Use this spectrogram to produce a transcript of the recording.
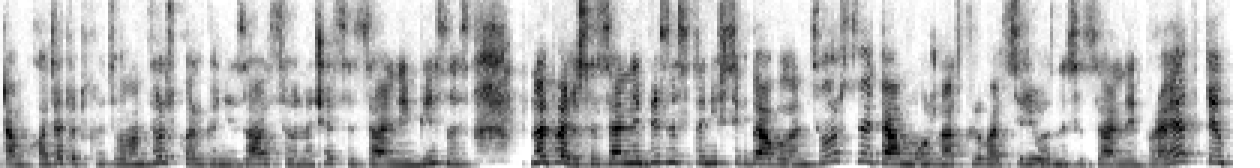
там, хотят открыть волонтерскую организацию, начать социальный бизнес. Но опять же, социальный бизнес это не всегда волонтерство, там можно открывать серьезные социальные проекты.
